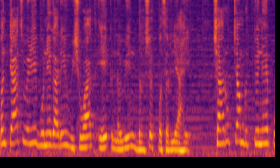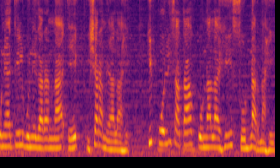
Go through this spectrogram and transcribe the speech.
पण त्याचवेळी गुन्हेगारी विश्वात एक नवीन दहशत पसरली आहे. शाहरुखच्या मृत्यूने पुण्यातील गुन्हेगारांना एक इशारा मिळाला आहे की पोलीस आता कोणालाही सोडणार नाहीत.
